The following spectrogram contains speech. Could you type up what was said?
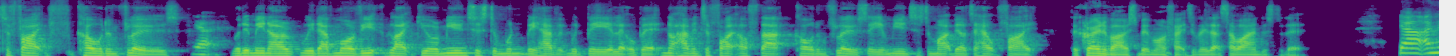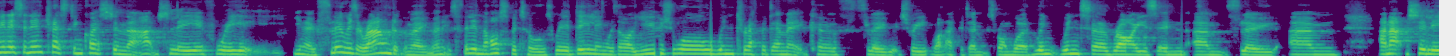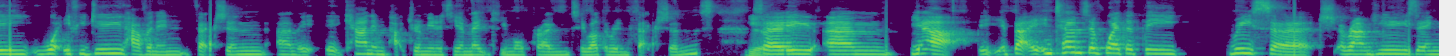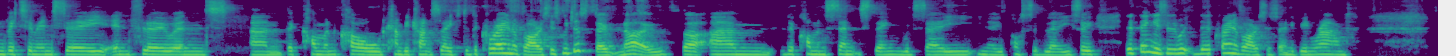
to fight cold and flus. Yeah. Would it mean our we'd have more of you like your immune system wouldn't be have it would be a little bit not having to fight off that cold and flu, so your immune system might be able to help fight the coronavirus a bit more effectively. That's how I understood it. Yeah, I mean, it's an interesting question that actually, if we, you know, flu is around at the moment, it's filling the hospitals. We're dealing with our usual winter epidemic of flu, which we, well, epidemic's wrong word, win, winter rise in um, flu. Um, and actually, what if you do have an infection, um, it, it can impact your immunity and make you more prone to other infections. Yeah. So, um, yeah, but in terms of whether the research around using vitamin C in flu and and the common cold can be translated to the coronaviruses. We just don't know, but um, the common sense thing would say, you know, possibly. So the thing is, the coronavirus has only been around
